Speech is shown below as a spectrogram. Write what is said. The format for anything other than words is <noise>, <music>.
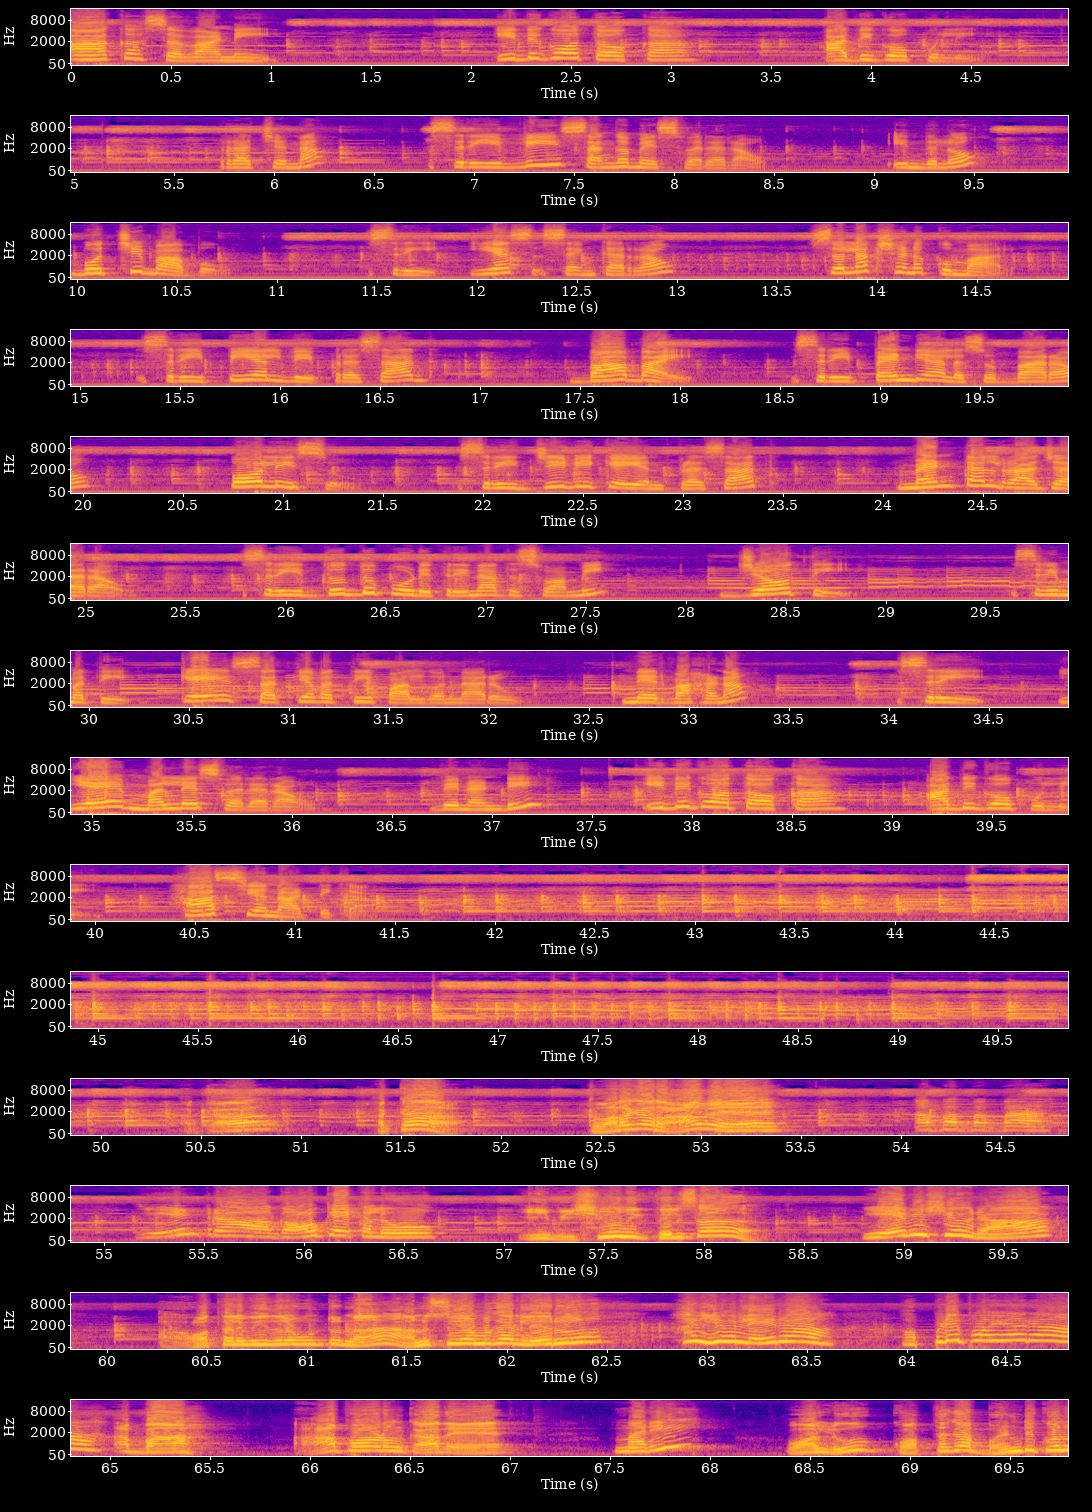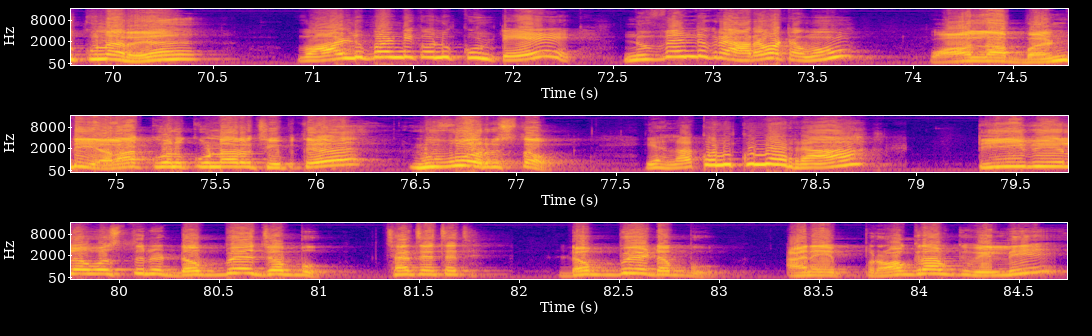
ఆకాశవాణి. ఇదిగో తోక అదిగో పులి. రచన శ్రీ వి సంగమేశ్వరరావు. ఇందులో బొచ్చిబాబు శ్రీ ఎస్ శంకర్రావు సులక్షణ కుమార్ శ్రీ పిఎల్వి ప్రసాద్ బాబాయ్ Shri Pendyala Subbarao police Shri GVKN Prasad mental Rajarao Shri Duddupudi Trinathaswamy Jyothi Shrimati K. Satyavathi పాల్గొన్నారు. నిర్వహణ శ్రీ ఏ. మల్లేశ్వరరావు. వినండి ఇదిగో తోక అదిగో పులి హాస్య నాటిక. అక్క అక్క త్వరగా రావే. అబ్బబ్బబ్బా ఏంట్రా ఆ గావుకేకలు ఈ విషయం నీకు తెలుసా? ఏ విషయం రా? అవతల వీధిలో ఉంటున్న? అనసూయమ్మ గారు లేరు? అయ్యో లేరా. అప్పుడే పోయారా? అబ్బా ఆపోవడం కాదే. మరి? వాళ్ళు కొత్తగా బండి కొనుక్కున్నారే? వాళ్ళు బండి కొనుక్కుంటే నువ్వెందుకు అరవటం? వాళ్ళు ఆ బండి ఎలా కొనుక్కున్నారో చెబితే నువ్వు అరుస్తావు. ఎలా కొనుక్కున్నారా? టీవీలో వస్తున్న డబ్బే జబ్బు. చచ చచ డబ్బే డబ్బు అనే ప్రోగ్రాంకి వెళ్ళి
